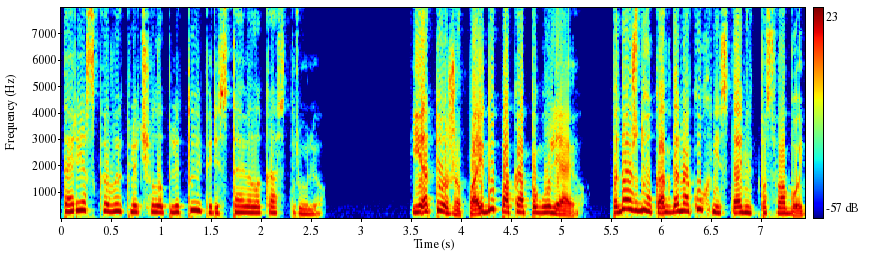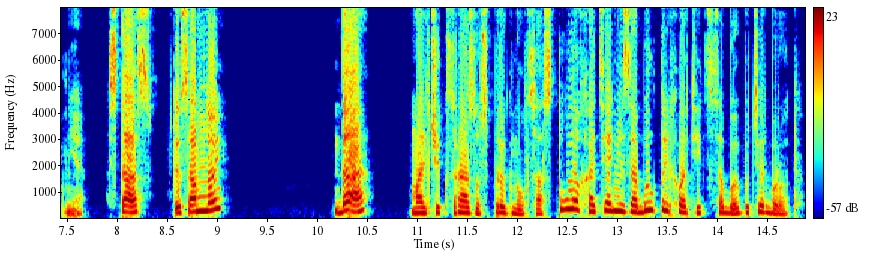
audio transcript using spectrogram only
Та резко выключила плиту и переставила кастрюлю. Я тоже пойду пока погуляю. Подожду, когда на кухне станет посвободнее. Стас, ты со мной? Да. Мальчик сразу спрыгнул со стула, хотя не забыл прихватить с собой бутерброд.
